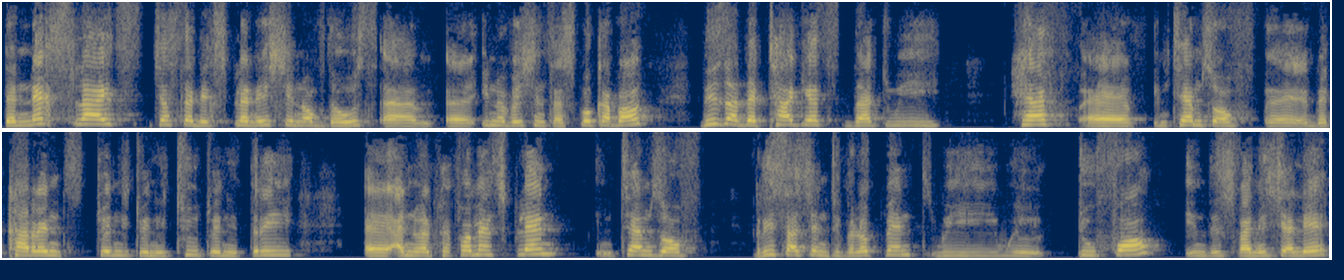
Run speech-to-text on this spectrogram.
the next slides, just an explanation of those um, uh, innovations I spoke about. These are the targets that we have uh, in terms of uh, the current 2022-23 uh, annual performance plan. In terms of research and development, we will do four in this financial year.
